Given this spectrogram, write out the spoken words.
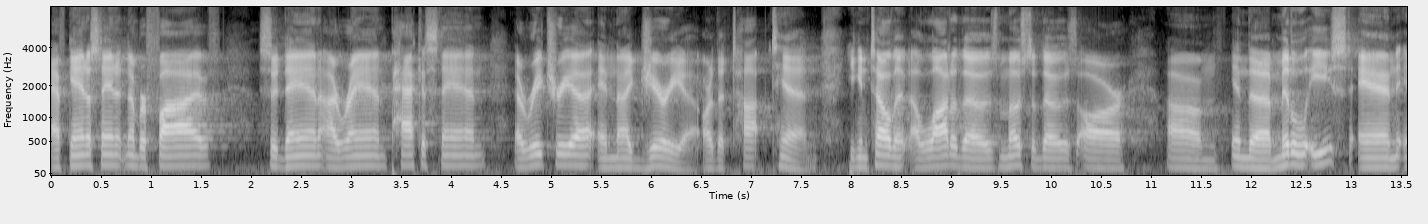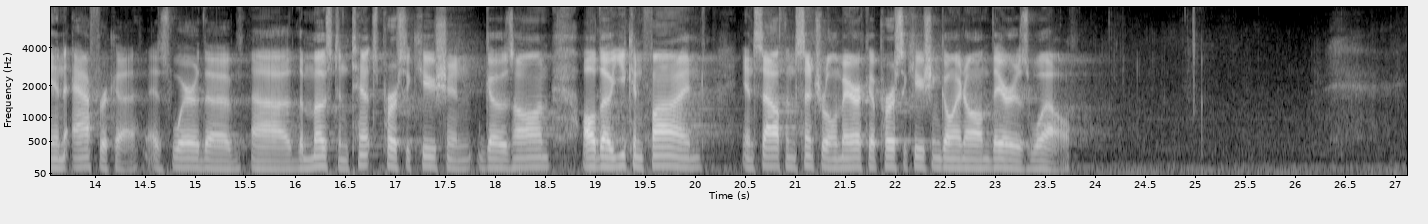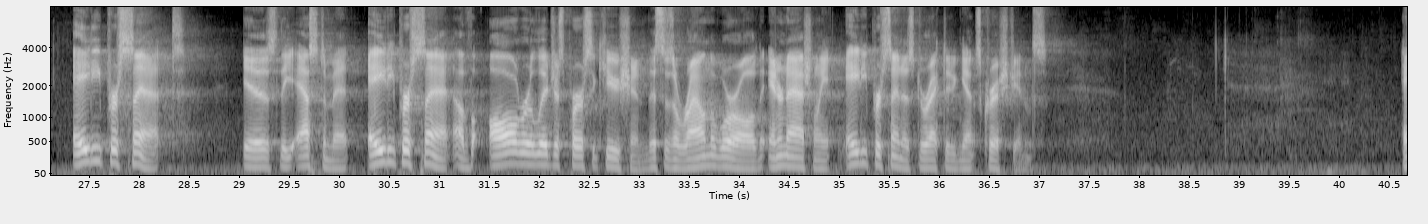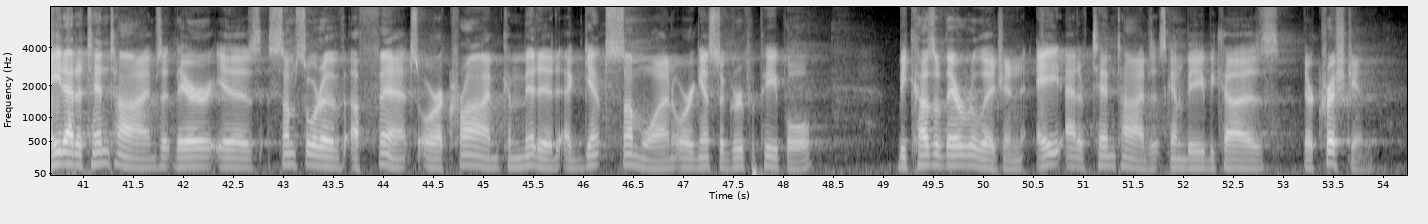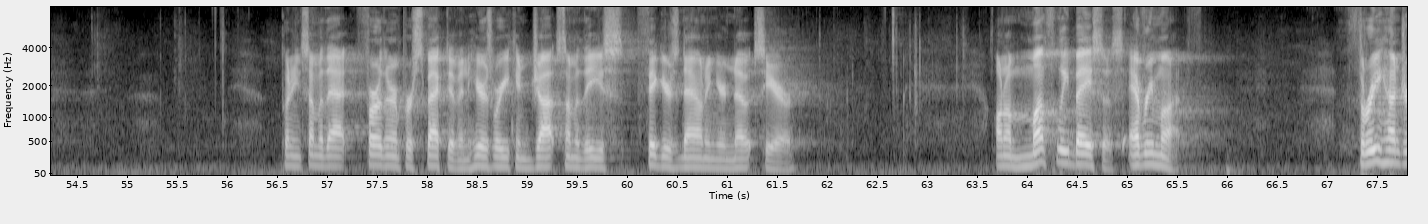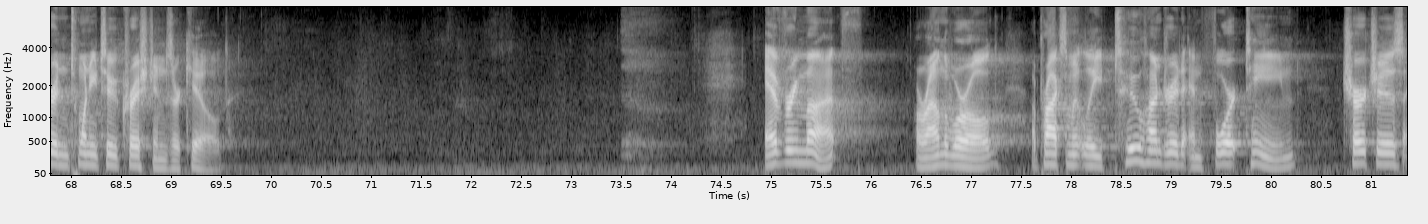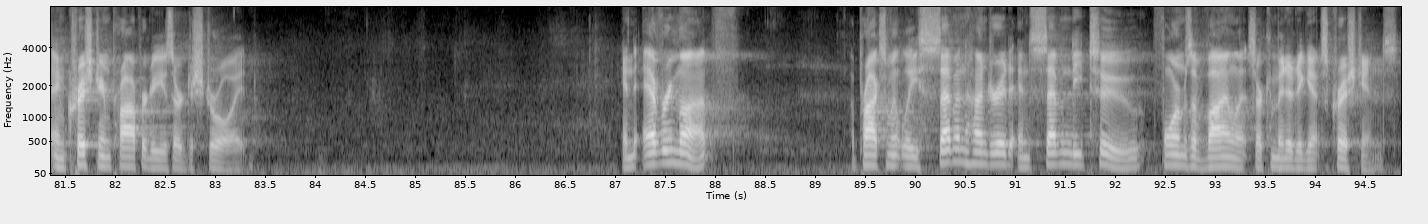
Afghanistan at number five, Sudan, Iran, Pakistan, Eritrea, and Nigeria are the top 10. You can tell that a lot of those, most of those are um, in the Middle East and in Africa is where the, uh, the most intense persecution goes on, although you can find in South and Central America persecution going on there as well. 80% is the estimate 80% of all religious persecution, this is around the world, internationally, 80% is directed against Christians. Eight out of ten times that there is some sort of offense or a crime committed against someone or against a group of people because of their religion, eight out of ten times it's going to be because they're Christian. Putting some of that further in perspective, and here's where you can jot some of these figures down in your notes here. On a monthly basis, every month, 322 Christians are killed. Every month around the world, approximately 214 churches and Christian properties are destroyed. And every month, approximately 772 forms of violence are committed against Christians.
